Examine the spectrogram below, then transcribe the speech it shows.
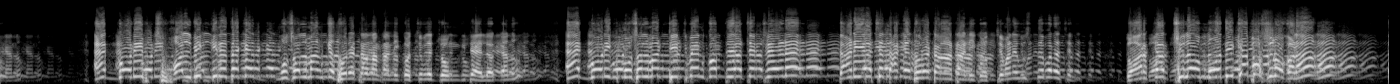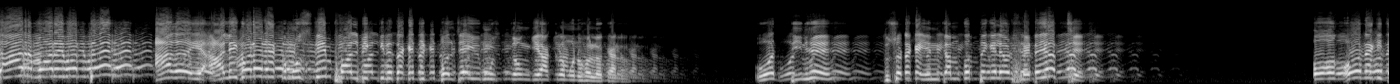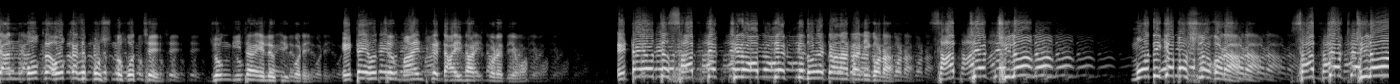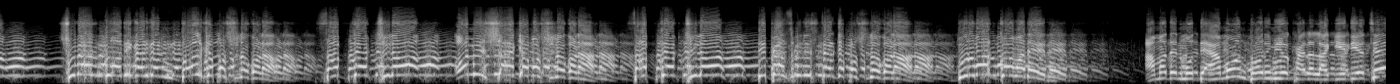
এক গরিব ফল বিক্রেতাকে মুসলমানকে ধরে টানাটানি করছে বলছে জঙ্গিটা এলো কেন? এক গরিব মুসলমান ট্রিটমেন্ট করতে যাচ্ছে ট্রেনে দাঁড়িয়ে আছে তাকে ধরে টানাটানি করছে মানে বুঝতে পারছেন? দরকার ছিল মোদিকে প্রশ্ন করা, তার পরিবর্তে আগে আলিগড়ের এক মুসলিম ফল বিক্রেতাকে বলছে, এই জঙ্গি আক্রমণ হলো কেন? ও দিনে দুশো টাকা ইনকাম করতে গেলে ওর ফেটে যাচ্ছে। ও নাকি ও কাছে প্রশ্ন করছে, জঙ্গিটা এলো কি করে? এটাই হচ্ছে মাইন্ডকে ডাইভার্ট করে দেওয়া। এটাই হচ্ছে সাবজেক্ট ছেড়ে অবজেক্টকে ধরে টানাটানি করা। সাবজেক্ট ছিল মোদিকে প্রশ্ন করা। সাবজেক্ট ছিল শুভেন্দু অধিকারীদের দলকে প্রশ্ন করা। সাবজেক্ট ছিল অমিত শাহকে প্রশ্ন করা। সাবজেক্ট ছিল ডিফেন্স মিনিস্টারকে প্রশ্ন করা। দুর্ভাগ্য আমাদের। আমাদের মধ্যে এমন ধর্মীয় খেলা লাগিয়ে দিয়েছে,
